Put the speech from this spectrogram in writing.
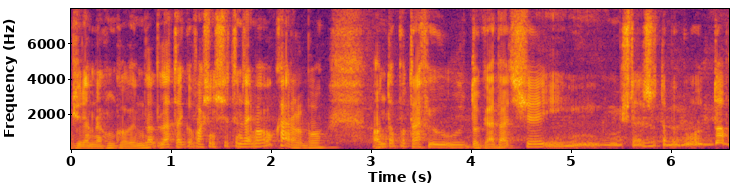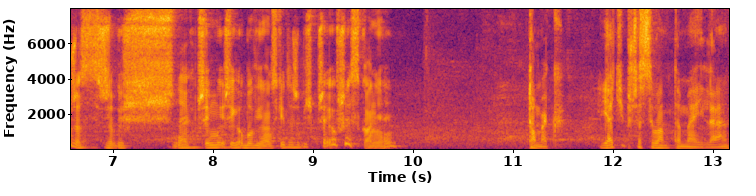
biurem rachunkowym, no, dlatego właśnie się tym zajmował Karol, bo on to potrafił dogadać się i myślę, że to by było dobrze, żebyś, no jak przejmujesz jego obowiązki, to żebyś przejął wszystko, nie? Tomek, ja ci przesyłam te maile.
